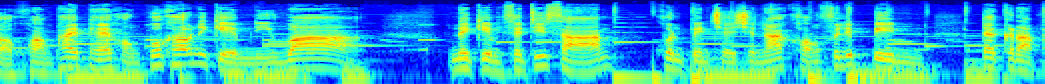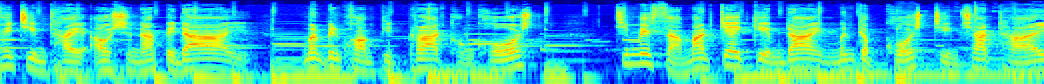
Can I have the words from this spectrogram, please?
ต่อความพ่ายแพ้ของพวกเขาในเกมนี้ว่า ในเกมเซตที่ 3 ควรเป็นชัยชนะของฟิลิปปินส์แต่กลับให้ทีมไทยเอาชนะไปได้ มันเป็นความผิดพลาดของโค้ชที่ไม่สามารถแก้เกมได้เหมือนกับโค้ชทีมชาติไทย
